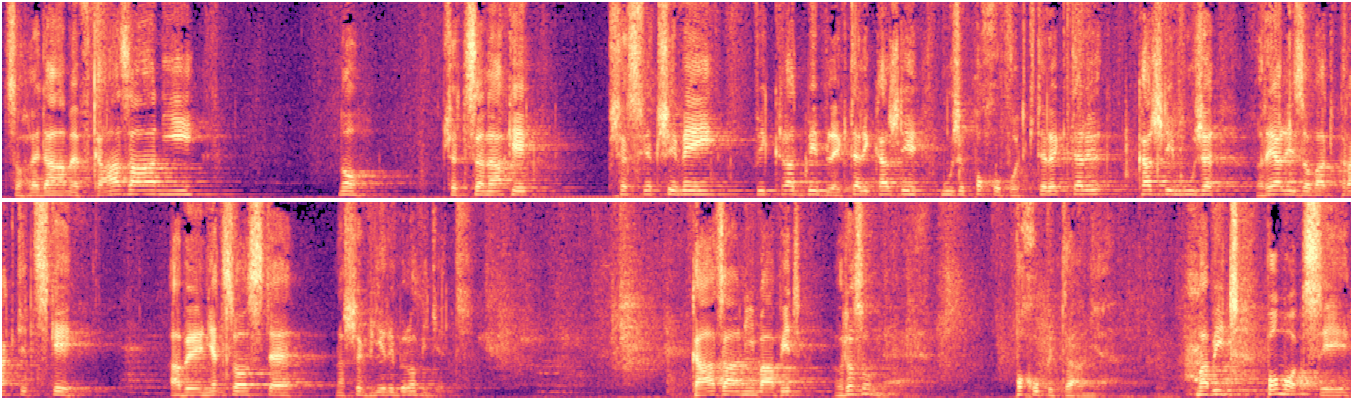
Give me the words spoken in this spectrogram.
co hledáme v kázání? No, přece nějaký přesvědčivý výklad Bibli, který každý může pochopit, který, který každý může realizovat prakticky, aby něco z té naše víry bylo vidět. Kázání má být rozumné, pochopitelně. Má být pomoci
